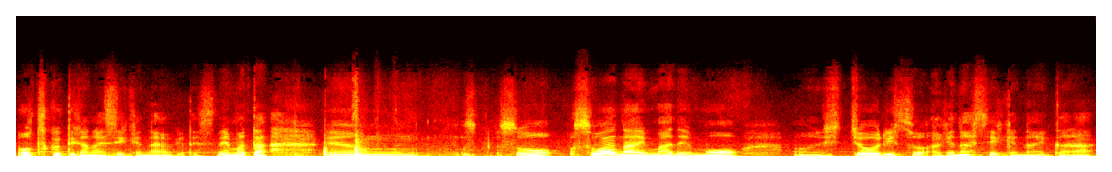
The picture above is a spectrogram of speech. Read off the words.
を作っていかないといけないわけですね。また、うん、そう沿わないまでも、視聴率を上げなくちゃいけないから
